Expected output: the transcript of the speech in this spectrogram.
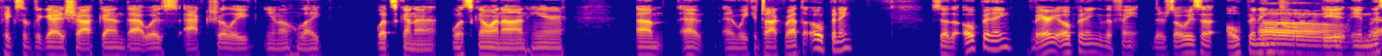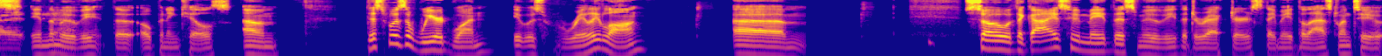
picks up the guy's shotgun. That was actually, you know, like what's gonna what's going on here. Um, and, and we could talk about the opening. So the opening, very opening, the faint. There's always an opening Oh, in, in this right, in the yeah. movie. The opening kills. Um, this was a weird one. It was really long. Um, so the guys who made this movie, the directors, they made the last one too.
